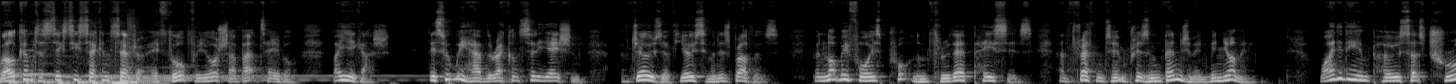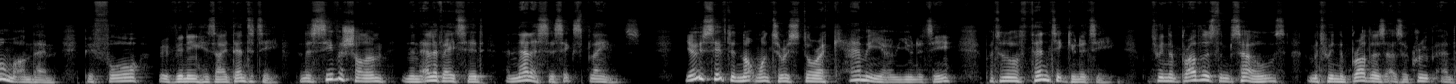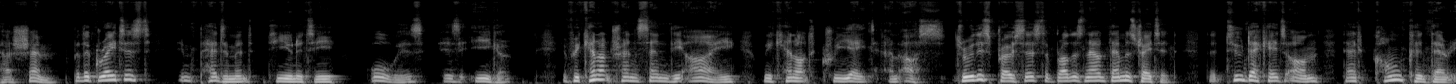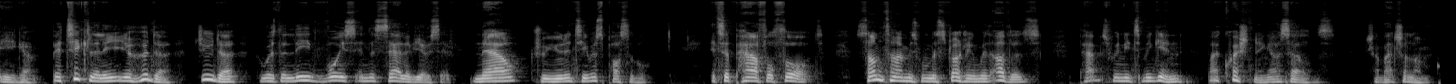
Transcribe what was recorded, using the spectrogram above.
Welcome to 60 Second Sefer, a thought for your Shabbat table. by Vayigash. This week we have the reconciliation of Joseph, Yosef, and his brothers, but not before he's brought them through their paces and threatened to imprison Benjamin, Binyamin. Why did he impose such trauma on them before revealing his identity? The Nesivos Shalom, in an elevated analysis, explains. Yosef did not want to restore a cameo unity, but an authentic unity between the brothers themselves and between the brothers as a group and Hashem. But the greatest impediment to unity always is ego. If we cannot transcend the I, we cannot create an us. Through this process, the brothers now demonstrated that two decades on, they had conquered their ego, particularly Yehuda, Judah, who was the lead voice in the sale of Yosef. Now, true unity was possible. It's a powerful thought. Sometimes when we're struggling with others, perhaps we need to begin by questioning ourselves. Shabbat Shalom.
